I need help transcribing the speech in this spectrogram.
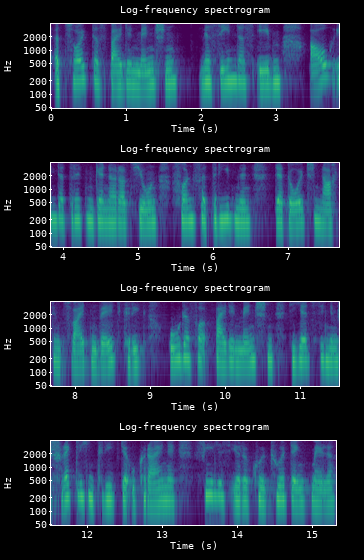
erzeugt das bei den Menschen. Wir sehen das eben auch in der dritten Generation von Vertriebenen der Deutschen nach dem Zweiten Weltkrieg oder bei den Menschen, die jetzt in dem schrecklichen Krieg der Ukraine vieles ihrer Kulturdenkmäler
